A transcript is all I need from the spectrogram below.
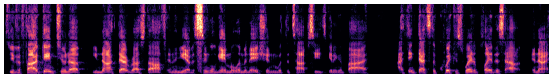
So you have a five game tune up, you knock that rust off, and then you have a single game elimination with the top seeds getting a bye. I think that's the quickest way to play this out. And I,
